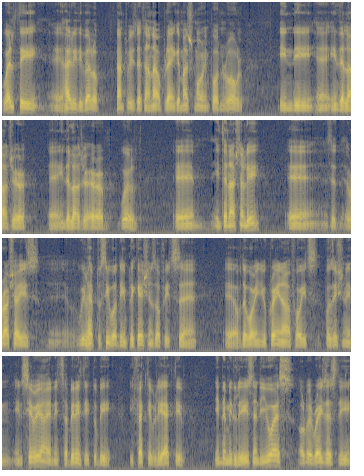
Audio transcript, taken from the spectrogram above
wealthy, uh, highly developed countries that are now playing a much more important role in the, uh, in the, larger, uh, in the larger Arab world. Um, internationally, uh, Russia is, uh, we'll have to see what the implications of its uh, of the war in Ukraine are for its position in, in Syria and its ability to be effectively active in the Middle East. And the U.S. always raises the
